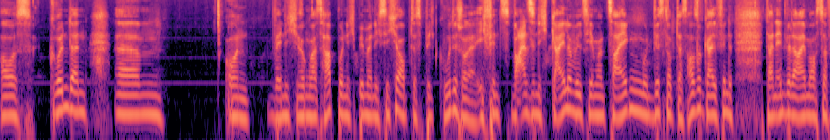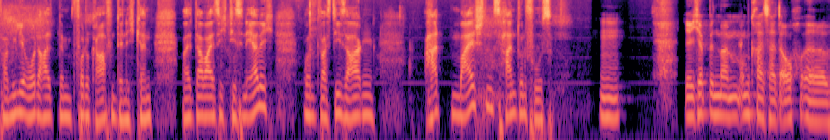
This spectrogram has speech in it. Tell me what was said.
aus Gründen. Ähm, und wenn ich irgendwas habe und ich bin mir nicht sicher, ob das Bild gut ist oder ich finde es wahnsinnig geil und will es jemand zeigen und wissen, ob das auch so geil findet, dann entweder einem aus der Familie oder halt einem Fotografen, den ich kenne. Weil da weiß ich, die sind ehrlich und was die sagen, hat meistens Hand und Fuß. Mhm. Ja, ich habe in meinem Umkreis halt auch, äh,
